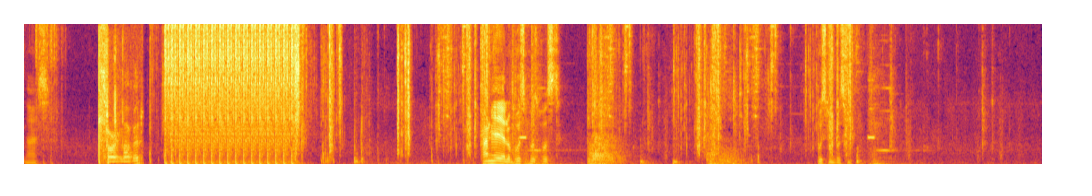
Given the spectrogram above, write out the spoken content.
Nice. Sorry, my bad. Come here, yellow. Boost, boost, boost. Boost me, boost me.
